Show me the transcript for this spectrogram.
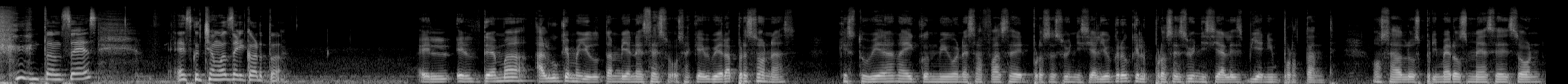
Entonces, escuchemos el corto. El, el, tema, algo que me ayudó también es eso, o sea, que hubiera personas que estuvieran ahí conmigo en esa fase del proceso inicial. Yo creo que el proceso inicial es bien importante. O sea, los primeros meses son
